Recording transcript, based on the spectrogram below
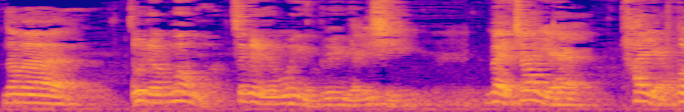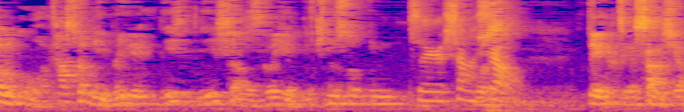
那么。有人问我这个人物有没有原型，卖家也他也问过我，他说你们有你你小时候有没有听说过这个上校？对，这个上校，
